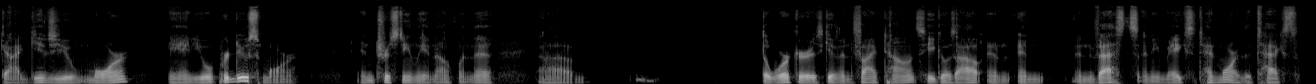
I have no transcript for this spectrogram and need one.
God gives you more and you will produce more. Interestingly enough, when the um, the worker is given five talents, he goes out and, and invests and he makes 10 more. The text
